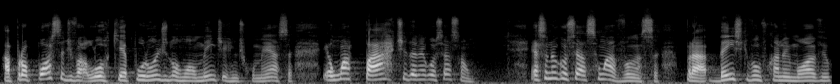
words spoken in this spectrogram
a proposta de valor, que é por onde normalmente a gente começa, é uma parte da negociação. Essa negociação avança para bens que vão ficar no imóvel,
